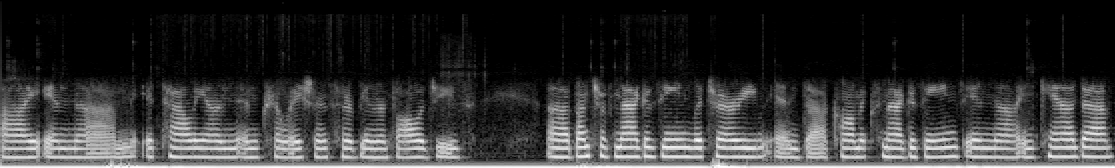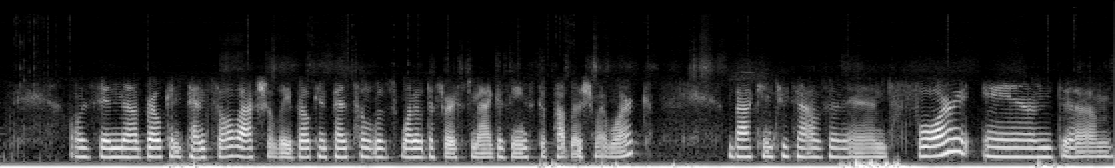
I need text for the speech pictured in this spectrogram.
in um, Italian and Croatian and Serbian anthologies. a bunch of magazine, literary and uh, comics magazines in uh, in Canada. I was in uh, Broken Pencil. Actually, Broken Pencil was one of the first magazines to publish my work back in 2004, and um,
